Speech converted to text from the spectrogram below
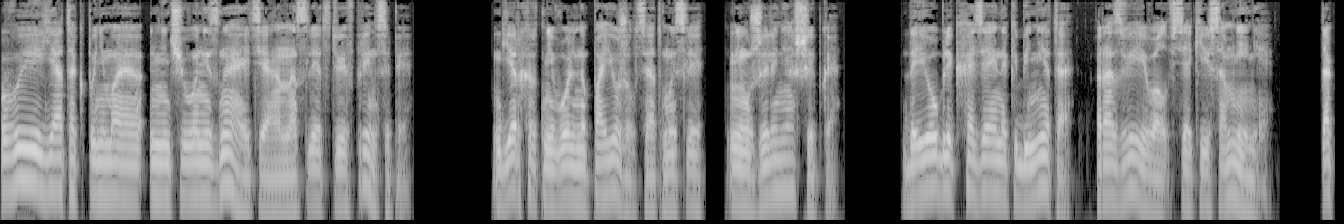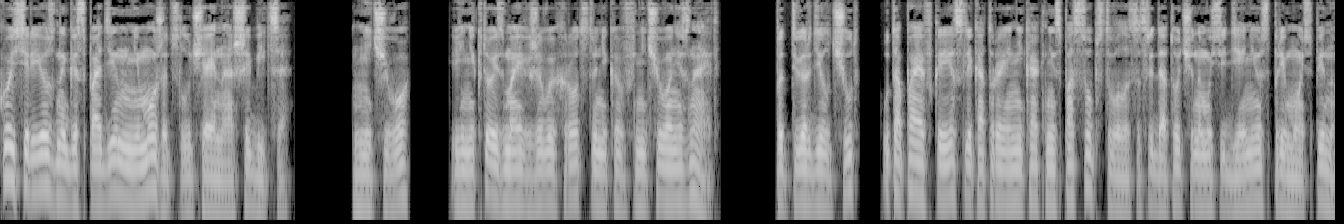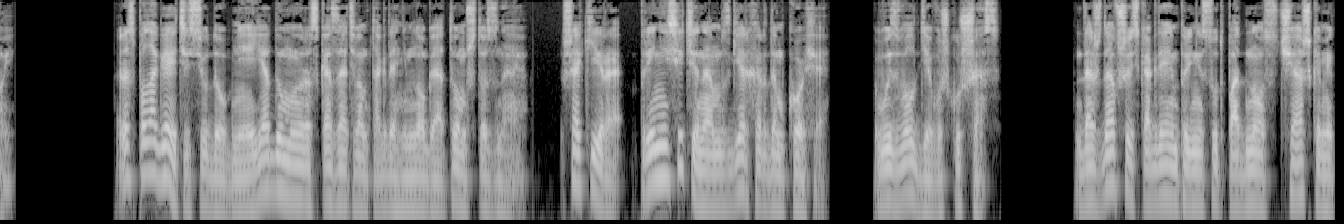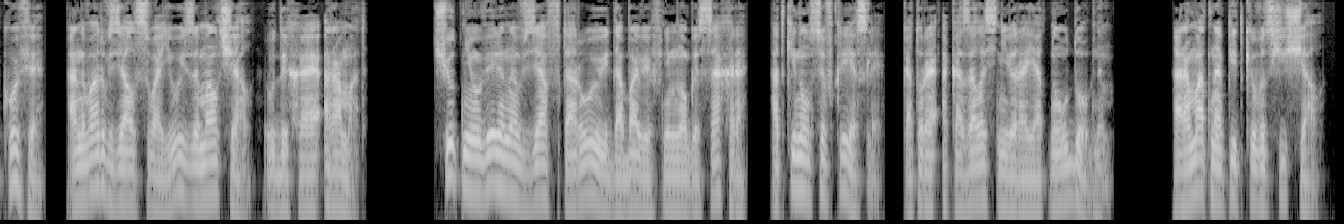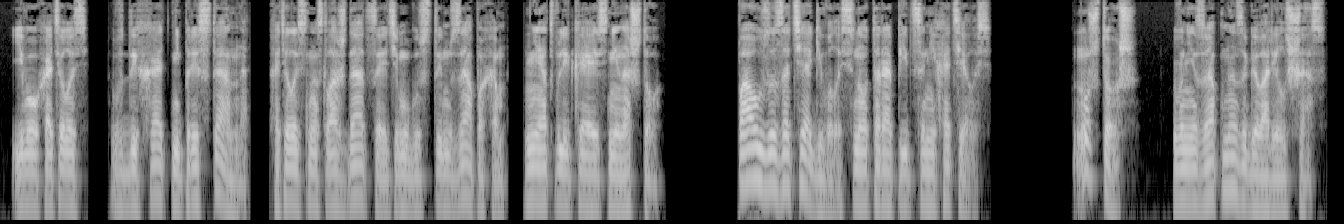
«Вы, я так понимаю, ничего не знаете о наследстве в принципе?» Герхард невольно поежился от мысли, неужели не ошибка? Да и облик хозяина кабинета развеивал всякие сомнения. Такой серьезный господин не может случайно ошибиться. Ничего, и никто из моих живых родственников ничего не знает, подтвердил Чуд, утопая в кресле, которое никак не способствовало сосредоточенному сидению с прямой спиной. Располагайтесь удобнее, я думаю рассказать вам тогда немного о том, что знаю. «Шакира, принесите нам с Герхардом кофе», — вызвал девушку Шас. Дождавшись, когда им принесут поднос с чашками кофе, Анвар взял свою и замолчал, вдыхая аромат. Чуть неуверенно взяв вторую и добавив немного сахара, откинулся в кресле, которое оказалось невероятно удобным. Аромат напитка восхищал, его хотелось вдыхать непрестанно, хотелось наслаждаться этим густым запахом, не отвлекаясь ни на что. Пауза затягивалась, но торопиться не хотелось. «Ну что ж», — внезапно заговорил Шас.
